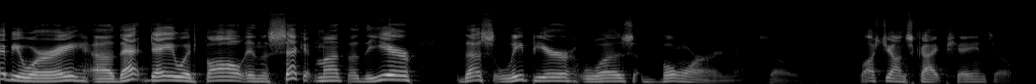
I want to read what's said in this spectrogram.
February, uh, that day would fall in the second month of the year. Thus, leap year was born. So, lost you on Skype, Shane. So,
